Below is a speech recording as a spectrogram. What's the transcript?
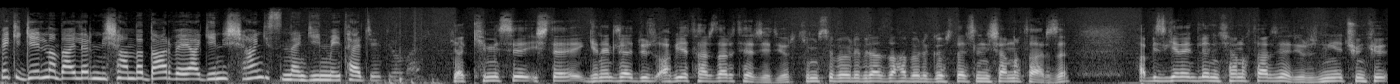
Peki gelin adayları nişanda dar veya geniş hangisinden giyinmeyi tercih ediyorlar? Ya kimisi işte genellikle düz abiye tarzları tercih ediyor. Kimisi böyle biraz daha böyle gösterişli nişanlık tarzı. Ha biz genellikle nişanlık tarzı ediyoruz. Niye? Çünkü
